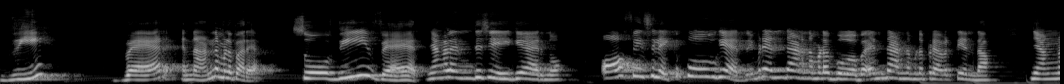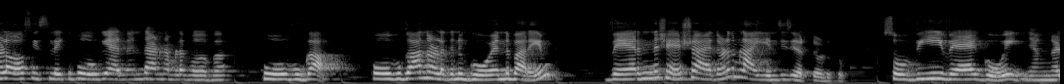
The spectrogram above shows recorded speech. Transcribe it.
വി വേർ എന്നാണ് നമ്മൾ പറയാം. സോ വി വേർ ഞങ്ങൾ എന്ത് ചെയ്യുകയായിരുന്നു? ഓഫീസിലേക്ക് പോവുകയായിരുന്നു. ഇവിടെ എന്താണ് നമ്മുടെ വേർബ് എന്താണ് നമ്മുടെ പ്രവൃത്തി എന്താ? ഞങ്ങൾ ഓഫീസിലേക്ക് പോവുകയായിരുന്നു. എന്താണ് നമ്മുടെ വേർബ് പോവുക. പോവുക എന്നുള്ളതിന് ഗോ എന്ന് പറയും. വേറിന് ശേഷം ആയതുകൊണ്ട് നമ്മൾ ഐ എൻ ജി ചേർത്ത് കൊടുക്കും. സോ വി വേ ഗോയിങ് ഞങ്ങൾ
